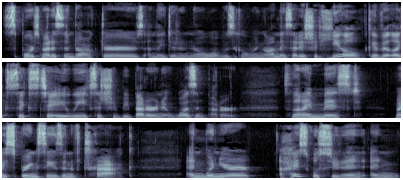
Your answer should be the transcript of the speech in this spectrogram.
sports medicine doctors and they didn't know what was going on. They said it should heal. Give it like 6 to 8 weeks. It should be better and it wasn't better. So then I missed my spring season of track. And when you're a high school student and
